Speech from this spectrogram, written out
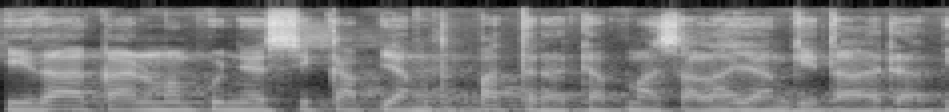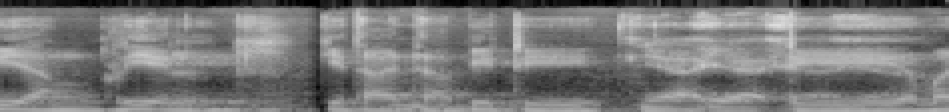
kita akan mempunyai sikap yang tepat terhadap masalah yang kita hadapi yang real kita hadapi di Ya, ya, ya. di apa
